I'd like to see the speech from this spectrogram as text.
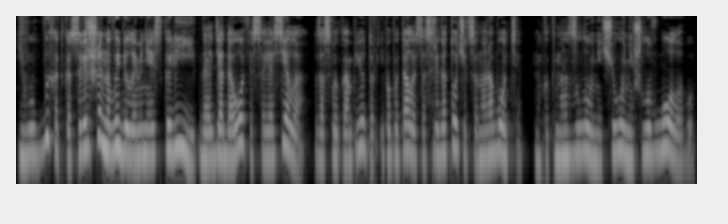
Его выходка совершенно выбила меня из колеи. Дойдя до офиса, я села за свой компьютер и попыталась сосредоточиться на работе. Но, как назло, ничего не шло в голову.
